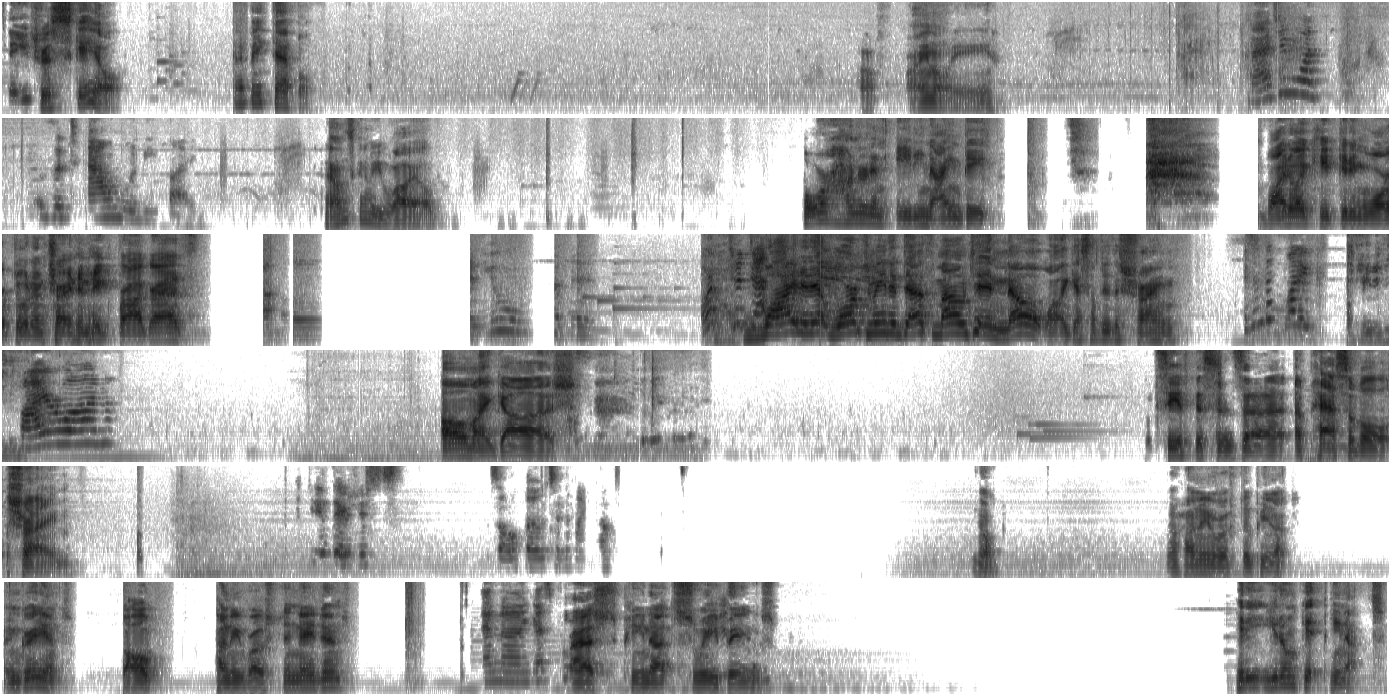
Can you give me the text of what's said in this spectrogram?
Dangerous scale. And a baked apple. Oh, finally. Imagine what the town would be like. Town's gonna be wild. 489 date. Why do I keep getting warped when I'm trying to make progress? Uh oh. And you have been warped to death. Why did it warp me to Death Mountain? No. Well, I guess I'll do the shrine. Isn't that like fire one? Oh my gosh. Let's see if this is a, a passable shrine. There's just Zolfos and Hinox. No. The honey roasted peanuts. Ingredients: salt, honey roasting agent, And uh, I guess people fresh peanut sweepings. Kitty, you don't get peanuts.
